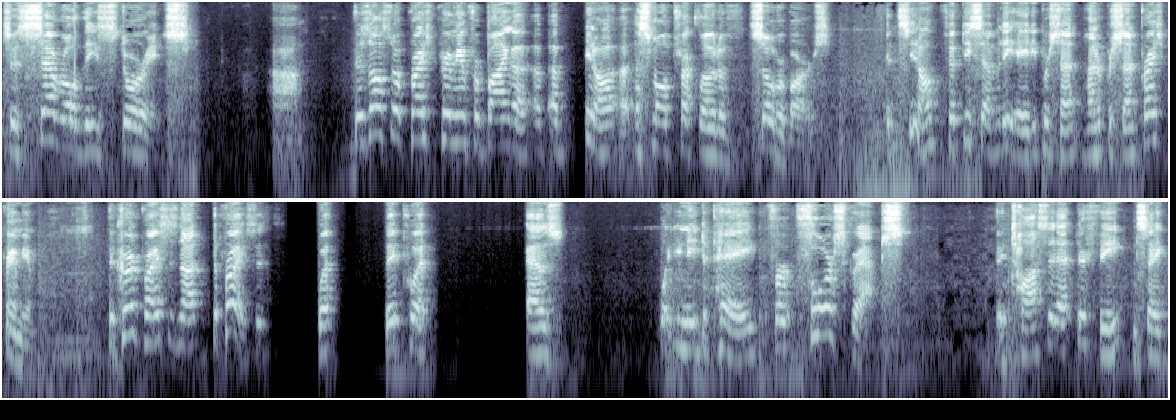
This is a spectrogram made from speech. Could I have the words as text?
to several of these stories. Um, there's also a price premium for buying a, a, a you know a, a, small truckload of silver bars. It's you know 50, 70, 80 percent, 100 percent price premium. The current price is not the price. It's what they put as what you need to pay for floor scraps. They toss it at your feet and say,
